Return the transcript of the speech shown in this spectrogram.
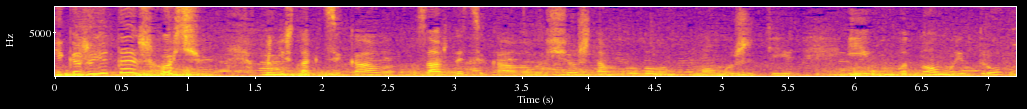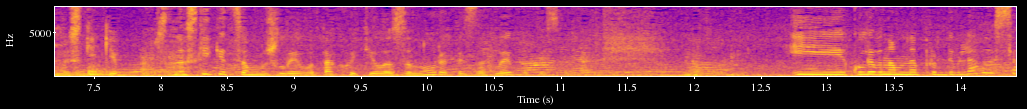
І кажу, я теж хочу. Мені ж так цікаво, завжди цікавило, що ж там було в моєму житті. І в одному, і в другому, скільки, наскільки це можливо, так хотіла зануритись, заглибитись. І коли вона мене продивлялася,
